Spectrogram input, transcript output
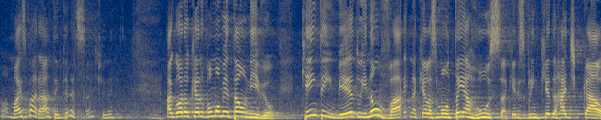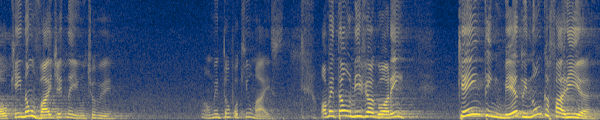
Oh, mais barato, é interessante, né? Agora eu quero, vamos aumentar o nível. Quem tem medo e não vai naquelas montanhas russas, aqueles brinquedos radical, quem não vai de jeito nenhum, deixa eu ver. Aumentou um pouquinho mais. Aumentar o nível agora, hein? Quem tem medo e nunca faria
